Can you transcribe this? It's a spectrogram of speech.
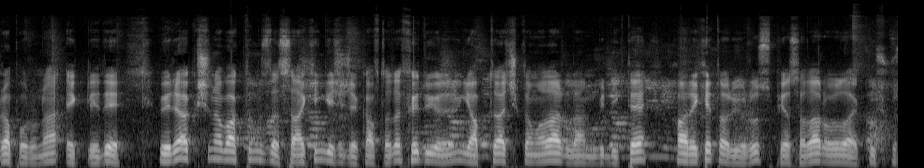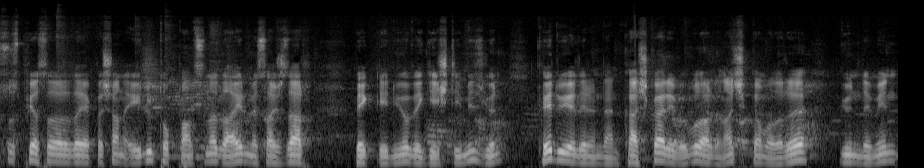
raporuna ekledi. Veri akışına baktığımızda sakin geçecek haftada Fed üyelerinin yaptığı açıklamalarla birlikte hareket arıyoruz. Piyasalar olarak kuşkusuz piyasalarda yaklaşan Eylül toplantısına dair mesajlar bekleniyor ve geçtiğimiz gün Fed üyelerinden Kaşgari ve Bular'dan açıklamaları gündemin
